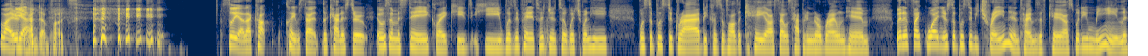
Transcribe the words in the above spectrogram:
liars Yeah. and dumb fucks. So yeah, that cop claims that the canister it was a mistake. Like he he wasn't paying attention to which one he was supposed to grab because of all the chaos that was happening around him. But it's like, what? You're supposed to be trained in times of chaos. What do you mean?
